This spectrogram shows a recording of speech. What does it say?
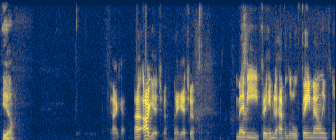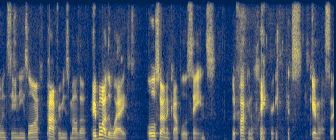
here? Okay. I, I get you. I get you. Maybe for him to have a little female influence in his life, apart from his mother, who, by the way, also in a couple of scenes, but fucking hilarious. Can I say?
